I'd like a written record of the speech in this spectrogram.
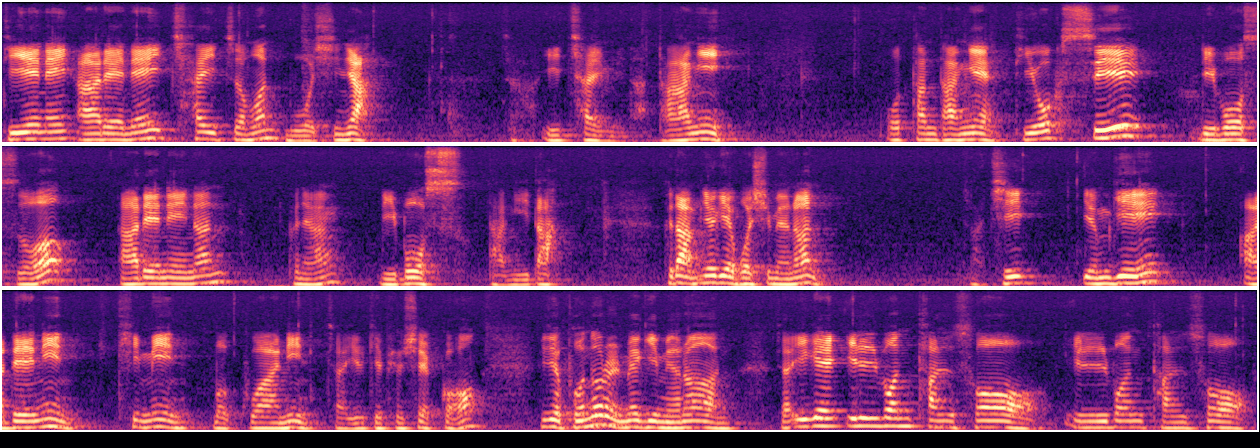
DNA, RNA 차이점은 무엇이냐? 자, 이 차입니다. 당이 오탄당의 디옥시리보스, RNA는 그냥 리보스 당이다. 그 다음 여기에 보시면은 자, 지, 염기, 아데닌, 티민, 뭐 구아닌 자 이렇게 표시했고 이제 번호를 매기면은 자 이게 1번 탄소, 1번 탄소,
